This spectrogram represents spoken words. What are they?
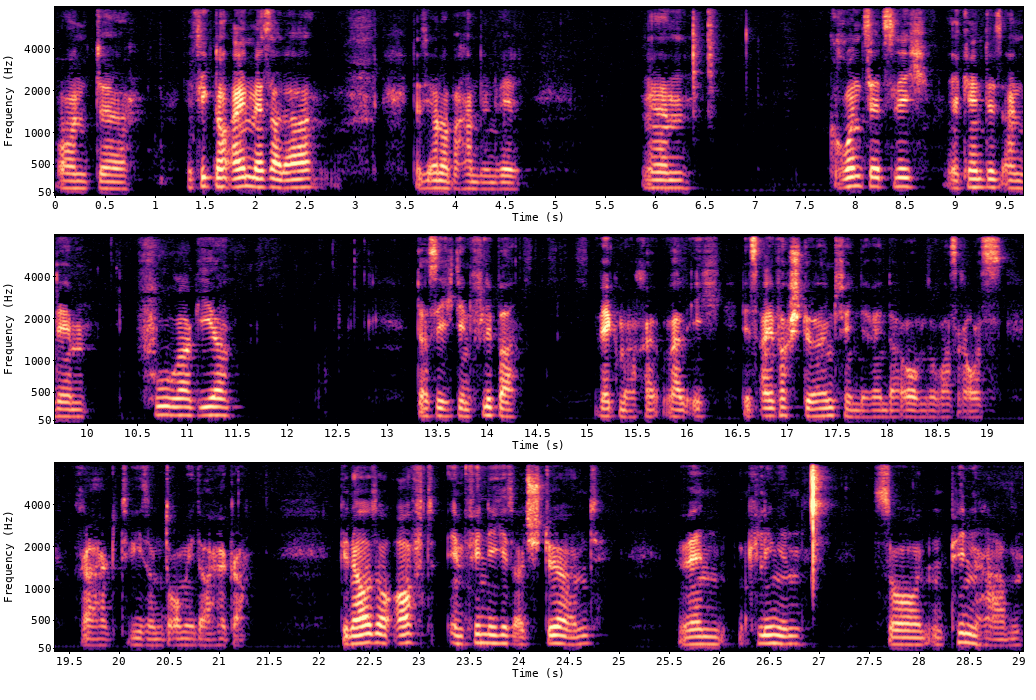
Und äh, jetzt liegt noch ein Messer da, das ich auch noch behandeln will. Ähm, grundsätzlich, ihr kennt es an dem Fura Gear, dass ich den Flipper wegmache, weil ich das einfach störend finde, wenn da oben sowas rausragt, wie so ein Dromedar-Höcker. Genauso oft empfinde ich es als störend, wenn Klingen so einen Pin haben,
